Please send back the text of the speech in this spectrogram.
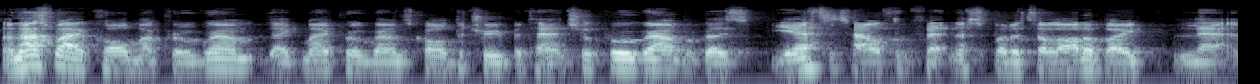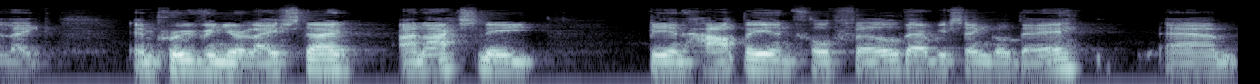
and that's why I call my program like my program's called the True Potential Program because yes, it's health and fitness, but it's a lot about le- like improving your lifestyle and actually being happy and fulfilled every single day. Um,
